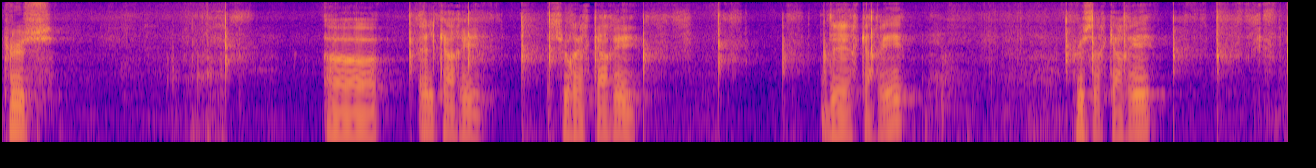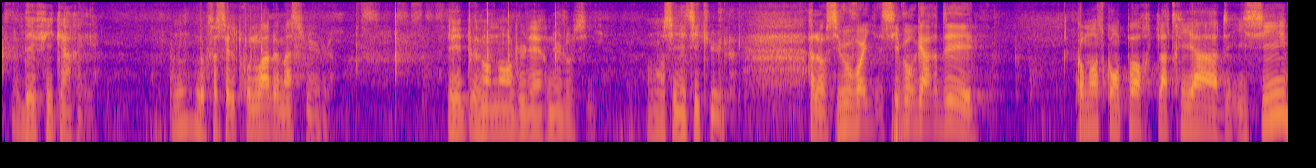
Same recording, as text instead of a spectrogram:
plus euh, L carré sur R carré dr carré plus R carré carré. Hmm? Donc ça c'est le trou noir de masse nulle. Et de moment angulaire nul aussi, moment cinétique nul. Alors si vous, si vous regardez comment se comporte la triade ici,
